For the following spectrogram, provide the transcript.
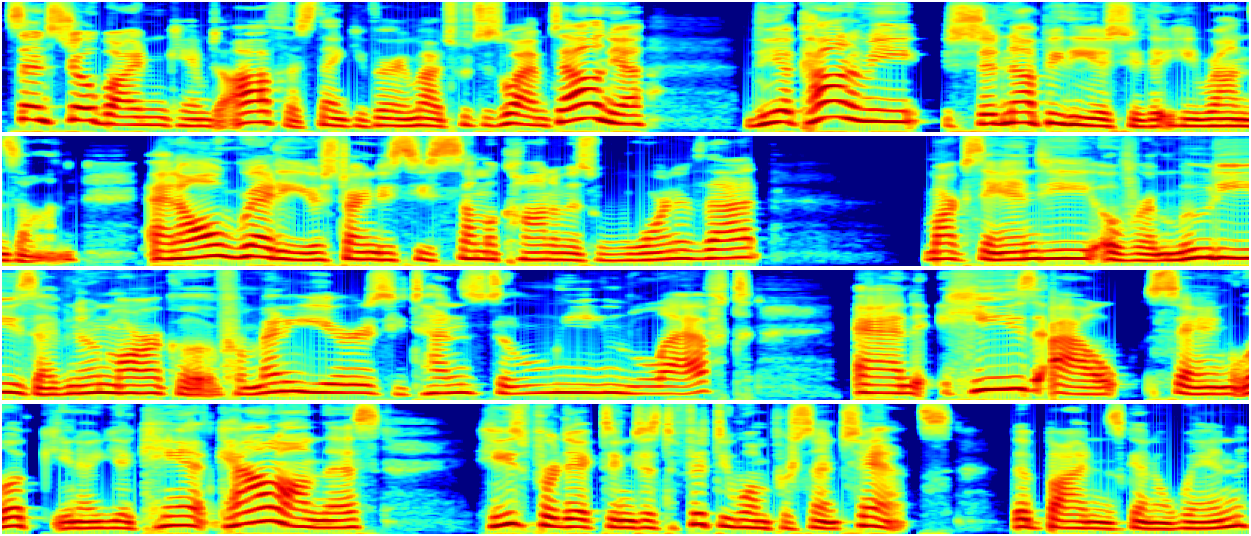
since Joe Biden came to office. Thank you very much, which is why I'm telling you, the economy should not be the issue that he runs on. And already you're starting to see some economists warn of that. Mark Zandi over at Moody's, I've known Mark uh, for many years. He tends to lean left. And he's out saying, look, you know, you can't count on this. He's predicting just a 51% chance that Biden's going to win.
